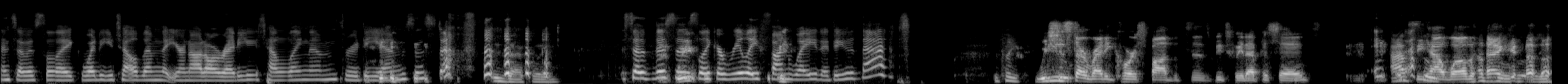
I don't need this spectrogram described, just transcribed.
And so it's like, what do you tell them that you're not already telling them through DMs and stuff? exactly. so this is like a really fun way to do that. It's like we you, should start writing correspondences between episodes. Exactly. See how well that Absolutely. goes.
